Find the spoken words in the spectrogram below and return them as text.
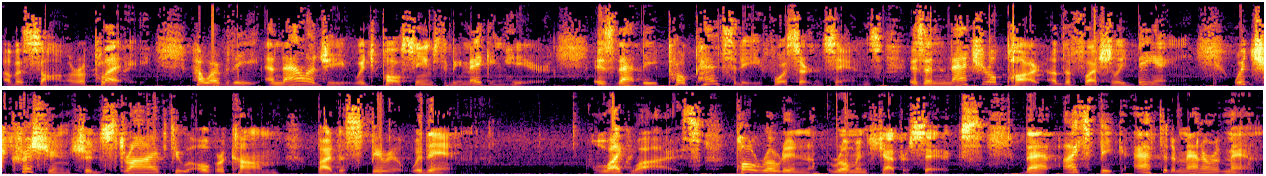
of a song or a play. However, the analogy which Paul seems to be making here is that the propensity for certain sins is a natural part of the fleshly being, which Christians should strive to overcome by the Spirit within. Likewise, Paul wrote in Romans chapter 6 that I speak after the manner of men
